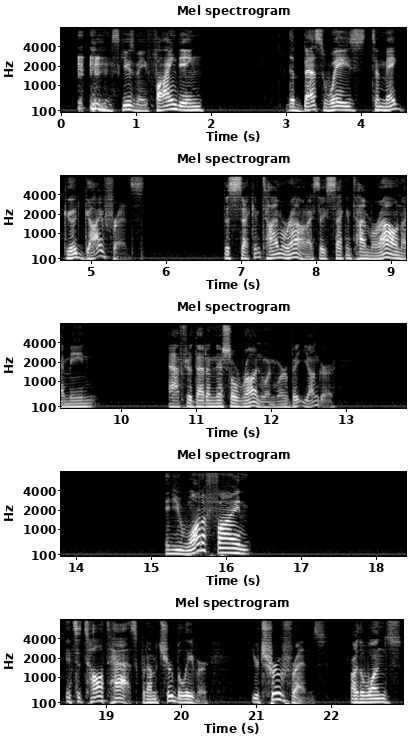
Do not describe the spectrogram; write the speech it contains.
excuse me, finding the best ways to make good guy friends the second time around. I say second time around, I mean after that initial run when we're a bit younger. And you want to find it's a tall task, but I'm a true believer. Your true friends are the ones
